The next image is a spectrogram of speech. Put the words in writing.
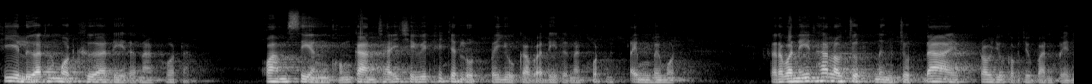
ที่เหลือทั้งหมดคืออดีตอนาคตอะความเสี่ยงของการใช้ชีวิตที่จะหลุดไปอยู่กับอดีตอนาคตเต็มไปหมด แต่วันนี้ถ้าเราจุดหนึ่งจุดได้ เราอยู่กับปัจจุบันเป็น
